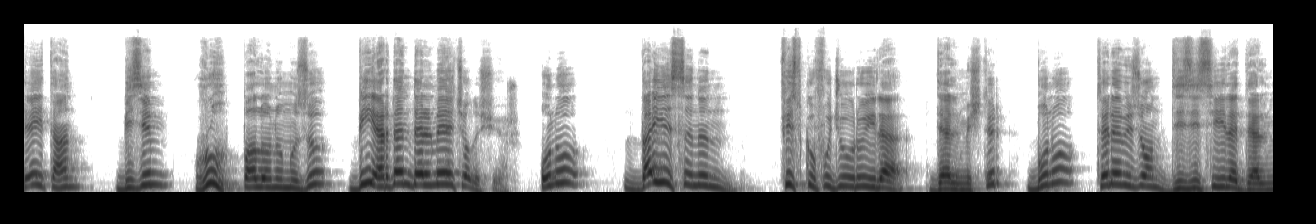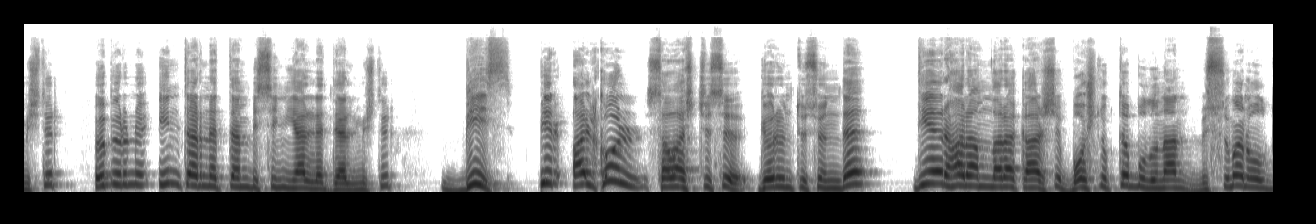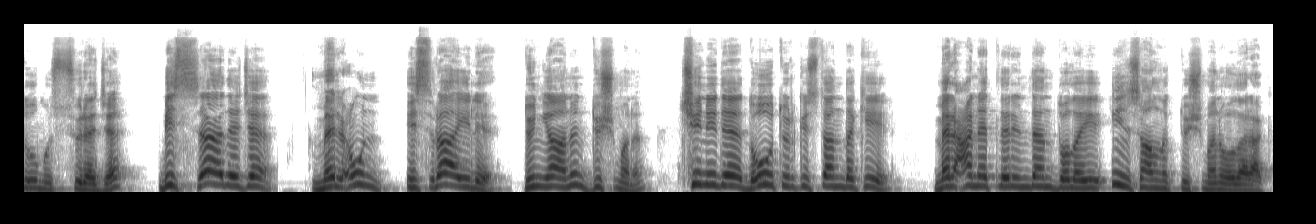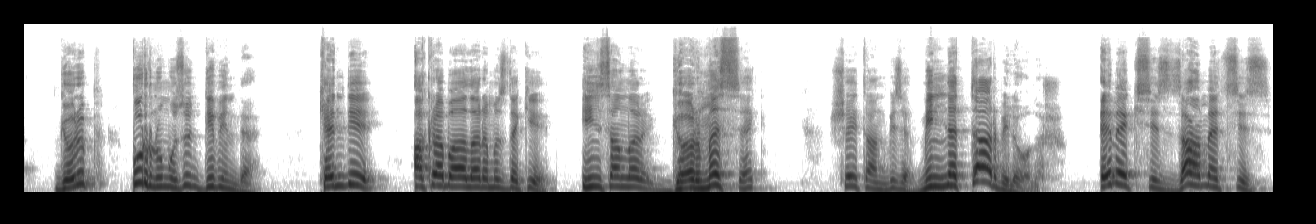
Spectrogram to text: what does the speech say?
şeytan bizim ruh balonumuzu bir yerden delmeye çalışıyor. Onu dayısının fisku fucuruyla delmiştir. Bunu televizyon dizisiyle delmiştir. Öbürünü internetten bir sinyalle delmiştir. Biz bir alkol savaşçısı görüntüsünde diğer haramlara karşı boşlukta bulunan Müslüman olduğumuz sürece biz sadece mel'un İsrail'i dünyanın düşmanı, Çin'i de Doğu Türkistan'daki melanetlerinden dolayı insanlık düşmanı olarak görüp burnumuzun dibinde kendi akrabalarımızdaki insanları görmezsek şeytan bize minnettar bile olur. Emeksiz, zahmetsiz,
